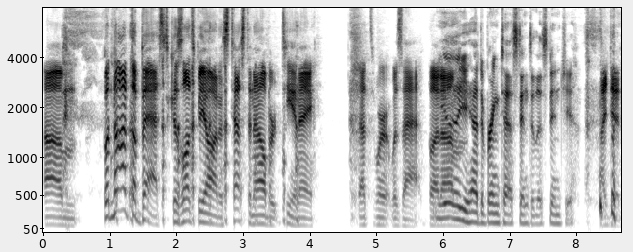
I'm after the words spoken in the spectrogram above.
Um, but not the best because let's be honest, Test and Albert TNA, that's where it was at. But yeah, um, you had to bring Test into this, didn't you? I did,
